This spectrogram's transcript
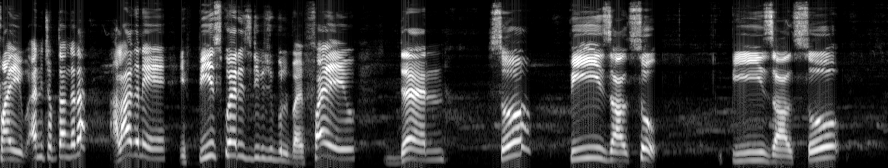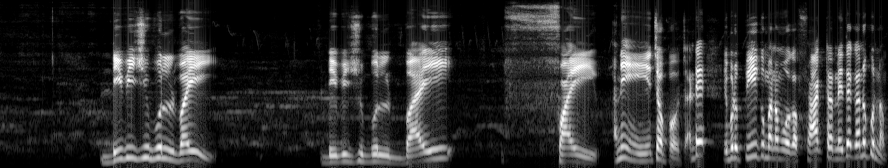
five అని చెప్తాం కదా? అలాగనే ఈ p square is divisible by five then so p also p is also divisible by divisible by five అని చెప్పవచ్చు. అంటే ఇప్పుడు పీకు మనం ఒక ఫ్యాక్టర్ని అయితే కనుక్కున్నాం.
